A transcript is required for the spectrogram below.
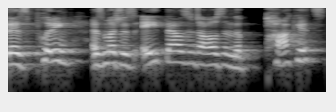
that's putting as much as $8,000 in the pockets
